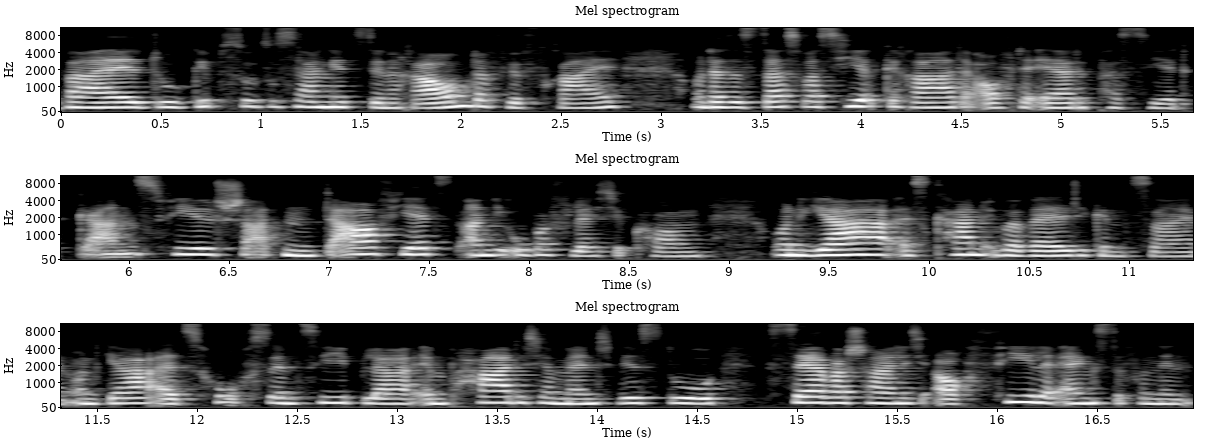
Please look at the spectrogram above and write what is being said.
weil du gibst sozusagen jetzt den Raum dafür frei. Und das ist das, was hier gerade auf der Erde passiert. Ganz viel Schatten darf jetzt an die Oberfläche kommen. Und ja, es kann überwältigend sein. Und ja, als hochsensibler, empathischer Mensch wirst du sehr wahrscheinlich auch viele Ängste von den,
